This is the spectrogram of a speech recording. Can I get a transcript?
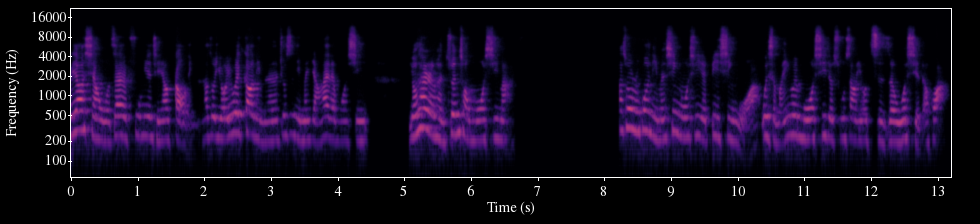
不要想我在父面前要告你们。他说有一位告你们的，就是你们仰赖的摩西。犹太人很尊崇摩西嘛。他说如果你们信摩西，也必信我啊。为什么？因为摩西的书上有指着我写的话。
